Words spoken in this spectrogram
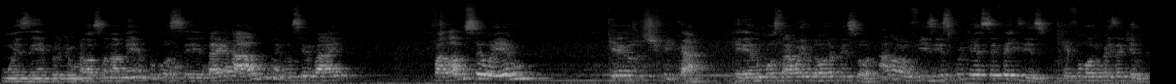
Um exemplo de um relacionamento, você está errado, mas você vai falar do seu erro querendo justificar, querendo mostrar o erro da outra pessoa. Ah não, eu fiz isso porque você fez isso, porque fulano fez aquilo.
